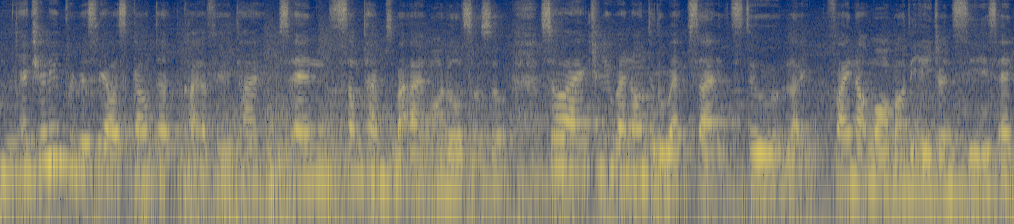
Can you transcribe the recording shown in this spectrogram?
Mm, Actually, previously I was scouted quite a few times and sometimes by iModels also. So I actually went on to the websites to like find out more about the agencies and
